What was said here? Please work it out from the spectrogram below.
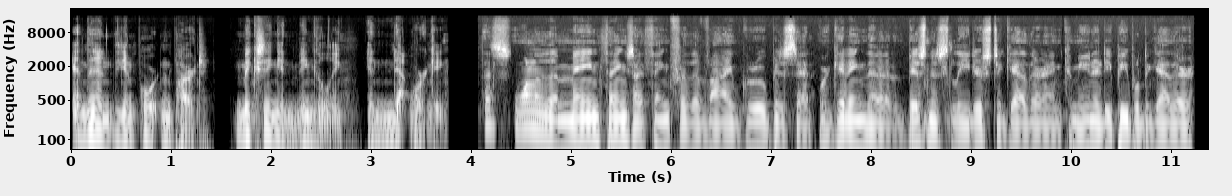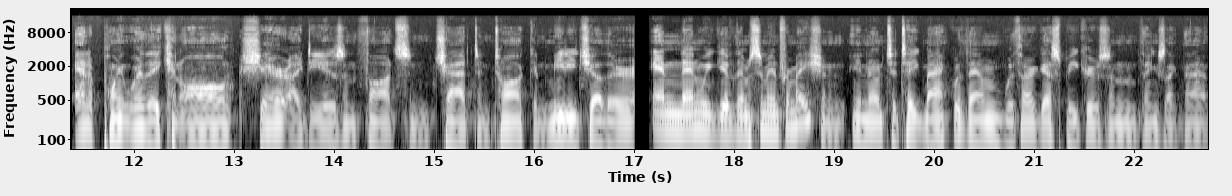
and then the important part mixing and mingling and networking. That's one of the main things I think for the Vibe group is that we're getting the business leaders together and community people together at a point where they can all share ideas and thoughts and chat and talk and meet each other. And then we give them some information, you know, to take back with them with our guest speakers and things like that.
